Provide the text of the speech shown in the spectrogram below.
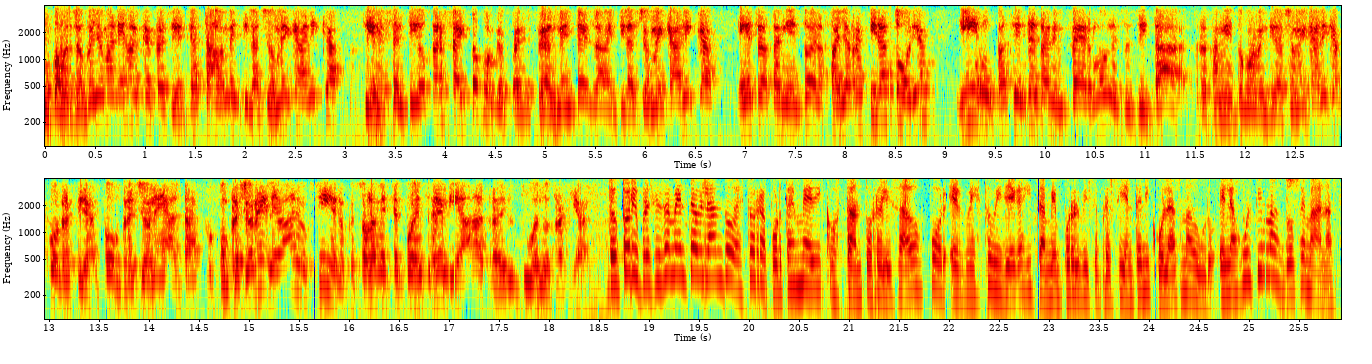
información que yo manejo es que el presidente ha estado en ventilación mecánica, tiene sentido perfecto porque pues realmente la ventilación mecánica es el tratamiento de la falla respiratoria y un paciente tan enfermo necesita tratamiento por ventilación mecánica con, con presiones altas, con presiones elevadas de oxígeno que solamente pueden ser enviadas a través del tubo endotraqueal. Doctor, y precisamente hablando de estos reportes médicos, tanto realizados por Ernesto Villegas y también por el vicepresidente Nicolás Maduro, en las últimas dos semanas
